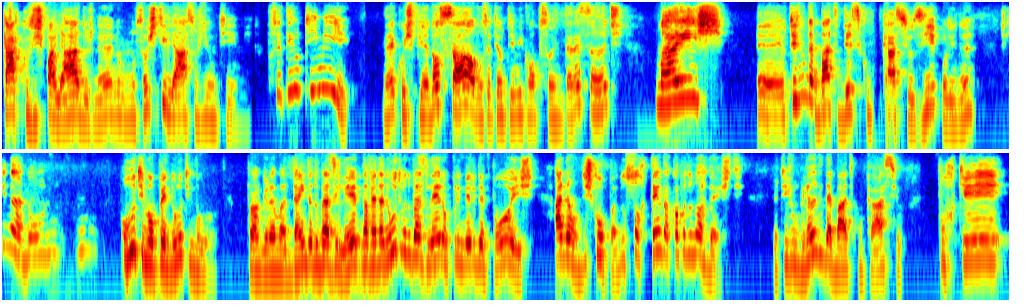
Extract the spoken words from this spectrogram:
cacos espalhados, né? Não, não, são estilhaços de um time. Você tem um time né, com espinha dorsal, você tem um time com opções interessantes, mas é, eu tive um debate desse com Cássio Zirpoli, né? Acho que na, no, no último ou penúltimo programa da ainda do brasileiro, na verdade, o último do brasileiro, o primeiro depois. Ah, não, desculpa, no sorteio da Copa do Nordeste. Eu tive um grande debate com Cássio, porque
